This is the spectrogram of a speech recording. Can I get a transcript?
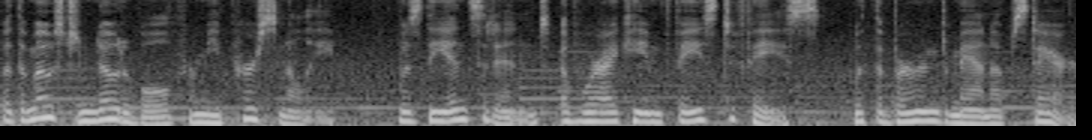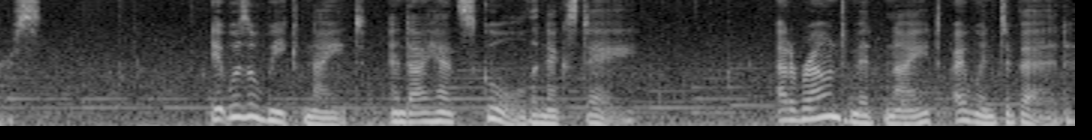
but the most notable for me personally was the incident of where I came face to face with the burned man upstairs. It was a weeknight, and I had school the next day. At around midnight, I went to bed,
